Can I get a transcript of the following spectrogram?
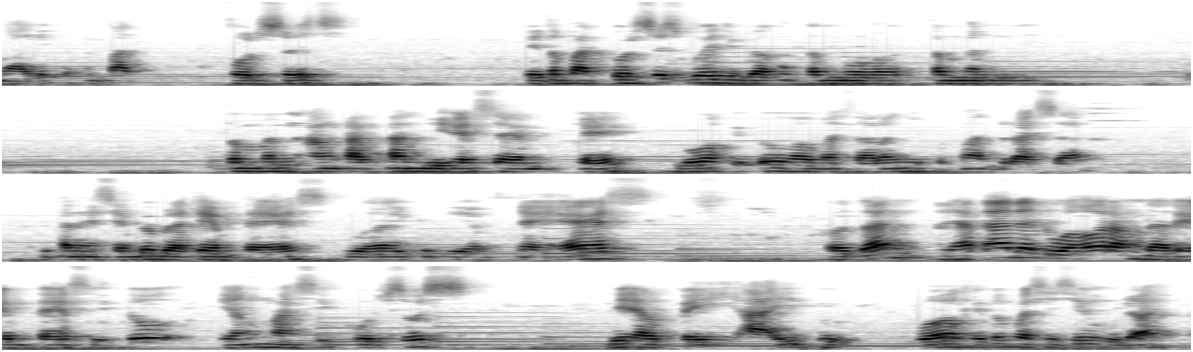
balik ke tempat kursus. Di tempat kursus gue juga ketemu temen temen angkatan di SMP gue waktu itu nggak masalah ngikut madrasah. Bukan SMP berarti MTS gue ikut di MTS kebetulan ternyata ada dua orang dari MTS itu yang masih kursus di LPIA itu. Gue waktu itu posisi udah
